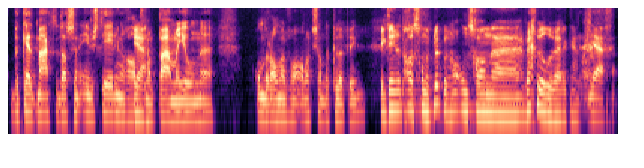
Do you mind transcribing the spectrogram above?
bekend maakten dat ze een investering had Ja. van een paar miljoen. Onder andere van Alexander Klupping. Ik denk dat Alexander Club ons gewoon eh, weg wilde werken. Ja,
